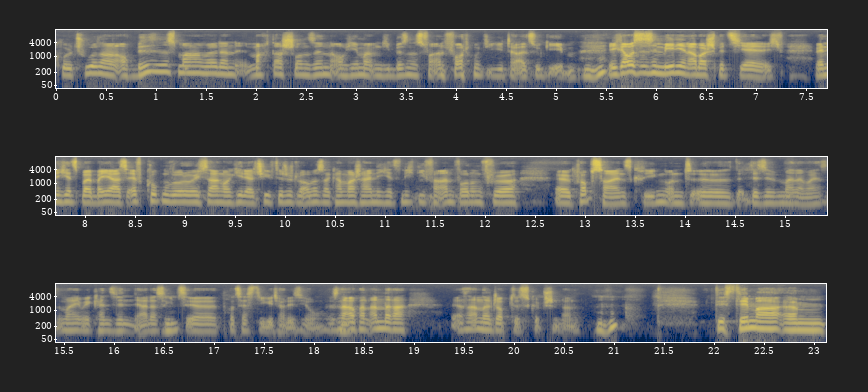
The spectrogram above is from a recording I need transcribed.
Kultur, sondern auch Business machen will, dann macht das schon Sinn, auch jemandem die Business-Verantwortung digital zu geben. Mhm. Ich glaube, es ist in Medien aber speziell. Ich, wenn ich jetzt bei BASF gucken würde, würde ich sagen, okay, der Chief Digital Officer kann wahrscheinlich jetzt nicht die Verantwortung für äh, Crop Science kriegen und äh, das macht mir keinen Sinn. Ja, das mhm. gibt's äh, Prozessdigitalisierung. Das ist mhm. auch ein anderer, das ist eine andere Job Description dann. Mhm. Das Thema ähm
